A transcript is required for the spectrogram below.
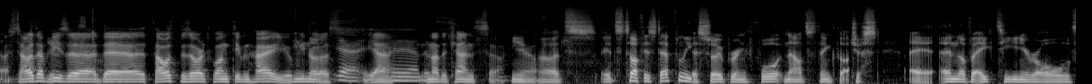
a startup visa, the South Resort won't even hire you No. because Yeah, yeah, yeah, yeah, not a chance. So Yeah. Uh, it's it's tough. It's definitely a sobering thought now to think that just uh, another 18 year old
